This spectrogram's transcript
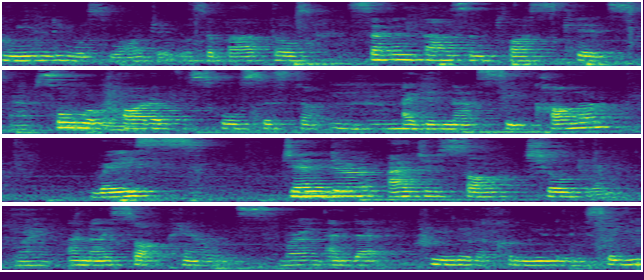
community was larger. It was about those 7,000 plus kids who were part of the school system. Mhm. I did not see color, race, gender. I just saw children Right, and I saw parents, right. and that created a community. So you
